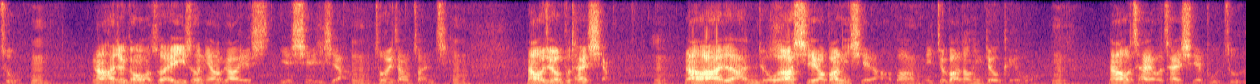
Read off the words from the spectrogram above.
助，嗯，然后他就跟我说：“哎，说你要不要也也写一下，嗯，做一张专辑。”嗯。那我就不太想，嗯。然后他就啊，你就我要写，我帮你写了，好不好？你就把东西丢给我，嗯。然后我才我才写补助的，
